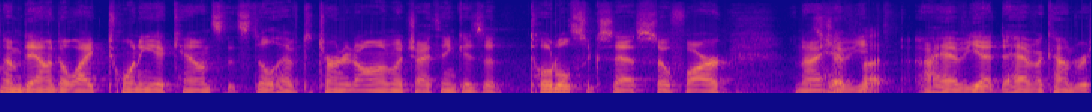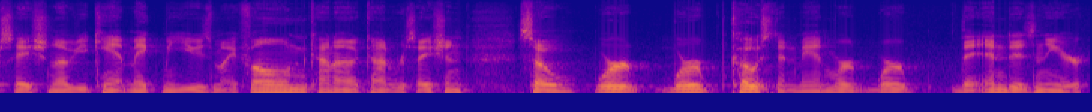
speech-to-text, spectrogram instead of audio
I'm down to like 20 accounts that still have to turn it on, which I think is a total success so far. And I have yet. I have yet to have a conversation of you can't make me use my phone kind of conversation. So we're we're coasting, man. We're we're the end is near.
